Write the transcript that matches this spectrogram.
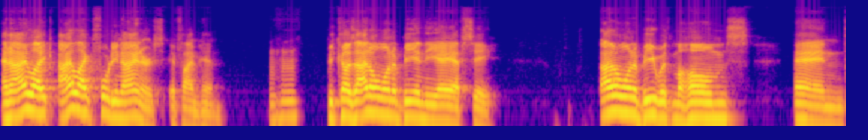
And I like I like 49ers if I'm him. Mm-hmm. Because I don't want to be in the AFC. I don't want to be with Mahomes and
